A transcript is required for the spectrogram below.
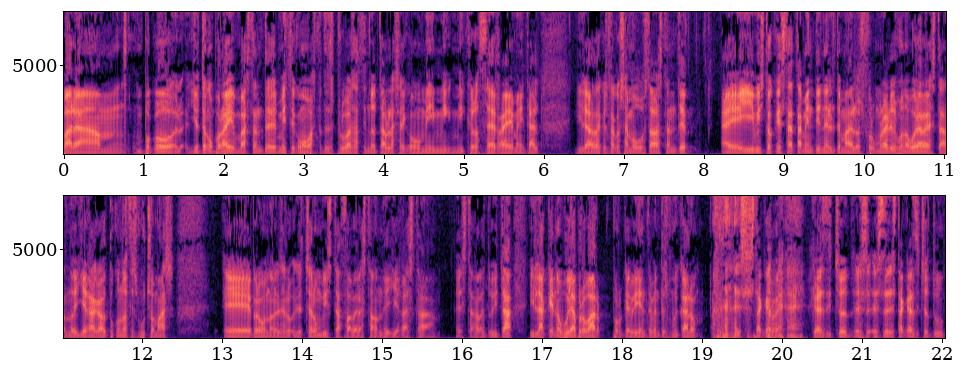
para um, un poco yo tengo por ahí bastante me hice como bastantes pruebas haciendo tablas ahí como mi, micro CRM y tal y la verdad que es una cosa que me gusta bastante. Eh, y he visto que esta también tiene el tema de los formularios. Bueno voy a ver hasta dónde llega claro tú conoces mucho más eh, pero bueno, le echaré un vistazo a ver hasta dónde llega esta, esta gratuita. Y la que no voy a probar, porque evidentemente es muy caro, es esta que, que has dicho, es, esta que has dicho tú,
